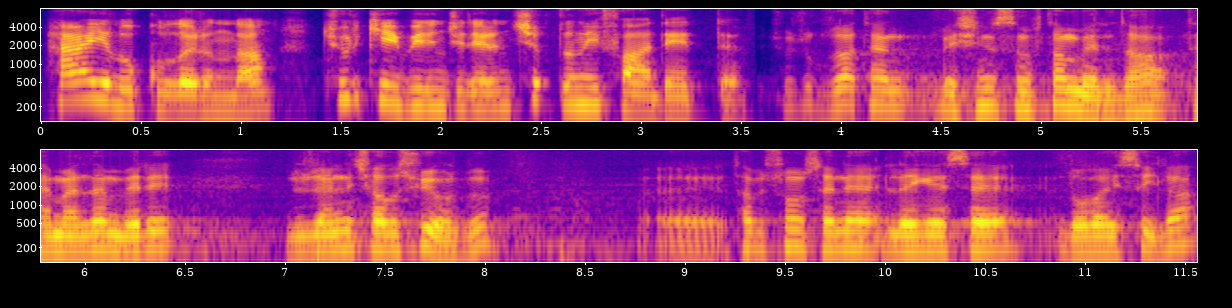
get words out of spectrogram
her yıl okullarından Türkiye birincilerinin çıktığını ifade etti. Çocuk zaten 5. sınıftan beri daha temelden beri düzenli çalışıyordu. Ee, tabii son sene LGS dolayısıyla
